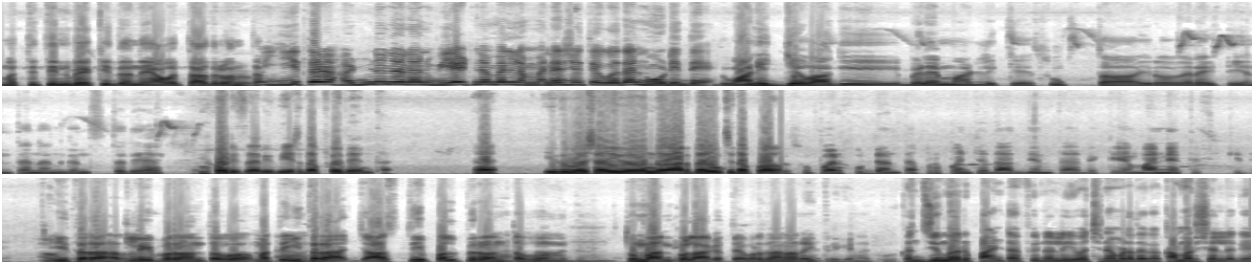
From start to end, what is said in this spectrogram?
ಮತ್ತೆ ತಿನ್ಬೇಕಿದ್ದನ್ನ ಯಾವತ್ತಾದ್ರೂ ಅಂತ. ಈ ತರ ಹಣ್ಣನ್ನ ನಾನು ವಿಯೆಟ್ನಾಮ್ ಅಲ್ಲಿ ನಮ್ಮ ಮನೆ ಜೊತೆ ಹೋದಾಗ ನೋಡಿದ್ದೆ. ಇದು ವಾಣಿಜ್ಯವಾಗಿ ಬೆಳೆ ಮಾಡಲಿಕ್ಕೆ ಸೂಕ್ತ ಇರೋ ವೆರೈಟಿ ಅಂತ ನನ್ಗನ್ಸ್ತದೆ. ನೋಡಿ ಸರ್ ಇದು ಎಷ್ಟು ದಪ್ಪ ಇದೆ ಅಂತ. ಆ? ಇದು ವರ್ಷ ಇದು ಒಂದು ಅರ್ಧ ಇಂಚು ದಪ್ಪ. ಸೂಪರ್ ಫುಡ್ ಅಂತ ಪ್ರಪಂಚದಾದ್ಯಂತ ಅದಕ್ಕೆ ಮಾನ್ಯತೆ ಸಿಕ್ಕಿದೆ. ಈ ತರ ಹರ್ಲಿ ಬರುವಂತವು ಮತ್ತೆ ಈ ತರ ಜಾಸ್ತಿ ಪಲ್ಪ್ ಇರುವಂತವು ತುಂಬಾ ಅನುಕೂಲ ಆಗುತ್ತೆ ವರದಾನ ರೈತರಿಗೆ. ಕನ್ಸ್ಯೂಮರ್ ಪಾಯಿಂಟ್ ಆಫ್ ವ್ಯೂನಲ್ಲಿ ಯೋಚನೆ ಮಾಡಿದಾಗ ಕಮರ್ಷಿಯಲ್ಗೆ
